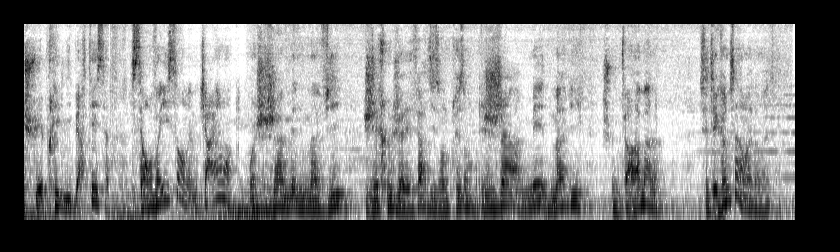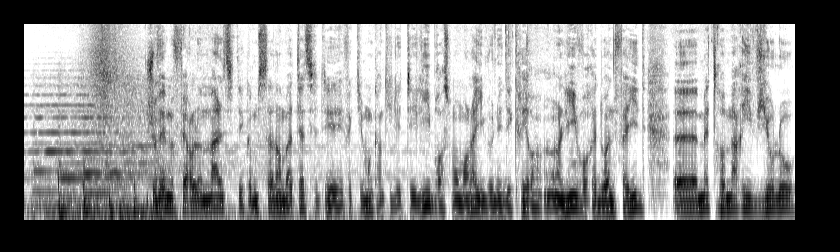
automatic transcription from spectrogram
Je suis épris de liberté, c'est envahissant même, carrément. Moi, jamais de ma vie, j'ai cru que j'allais faire 10 ans de prison. Jamais de ma vie. Je vais me faire la malle. C'était comme ça, moi, dans tête. Je vais me faire le mal, c'était comme ça dans ma tête. C'était effectivement quand il était libre à ce moment-là. Il venait d'écrire un, livre, Redouane Faïd. Euh, Maître Marie Violo,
